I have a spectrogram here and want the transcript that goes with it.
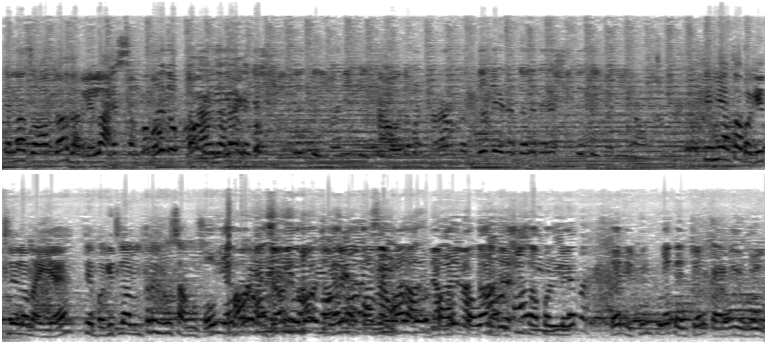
त्यांना जबाबदार धरलेला आहे. हे हे. ते मी आता बघितलेलं नाही आहे ते बघितल्यानंतर मी सांगू शकतो. दोषी सापडले तर इथून पुढे त्यांच्यावर कारवाई होईल.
